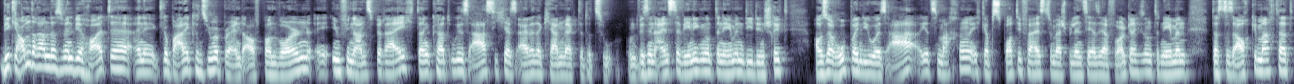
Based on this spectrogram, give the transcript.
Wir glauben daran, dass wenn wir heute eine globale Consumer Brand aufbauen wollen äh, im Finanzbereich, dann gehört USA sicher als einer der Kernmärkte dazu. Und wir sind eines der wenigen Unternehmen, die den Schritt aus Europa in die USA jetzt machen. Ich glaube, Spotify ist zum Beispiel ein sehr, sehr erfolgreiches Unternehmen, das das auch gemacht hat.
